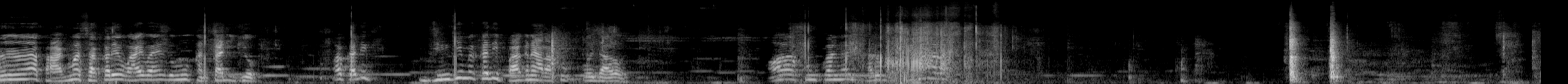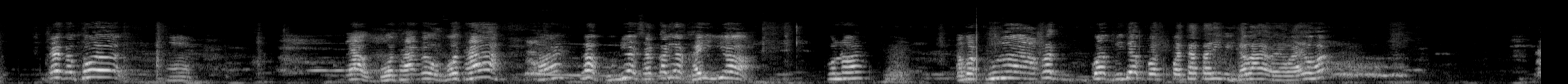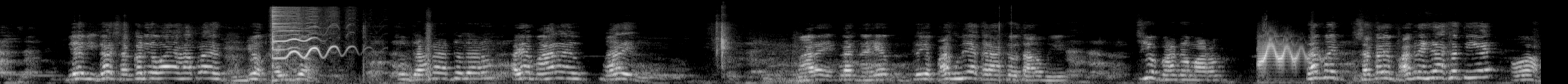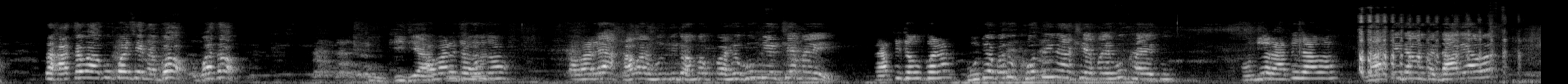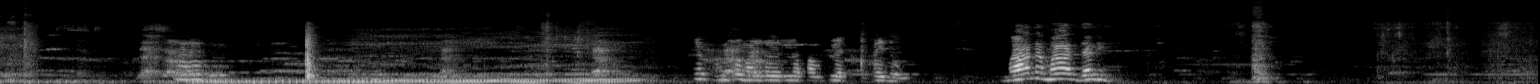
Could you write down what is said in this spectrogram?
હા, ભાગમાં સકર્યો Y Y તો હું કંટાળી ગયો. હવે કદી જિંદગીમાં કદી ભાગ ના રાખું કોઈ દાડો. હા કુકરને ખરું. ના રાખું. એ ગફુર હા ઊભો થા કે ઊભો થા? હા? લા, ભૂંડિયો સકરિયો ખાઈ ગયો. કોનો? હવે કુનો, આપણે કોઈ બીજા પચાસ તારીખ વિધવા આવ્યો વાયો હો. બે વીઘા સકડીઓ વાય આપણે ભૂંડ્યો ખાઈ ગયો. તું જાના હતો જારો અરે મારે મારે મારે એકલા નહીં તો એ ભાગ ઉલ્યા રાખ્યો તારો મેં ચિયો ભાગ અમારો? તમે સકડે ભાગ નહીં રાખ્યો તીએ ઓ તો હાથે આવવું પડશે ને બો ઊભા થો. કીજે અમારે જવું તો. અમારે ખાવા હુંદી તો અમે પછી હું મેળ છે અમે રાતે જવું પડે? હુંદીઓ બધું ખોતરી નાખશે પછી હું ખાય તું? ઊંધિયો રાતે જ આવે. રાતે જ તો દારે આવે. એક એટલે કમ્પ્લીટ થઈ જવું. માર ને માર જલ્દી.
